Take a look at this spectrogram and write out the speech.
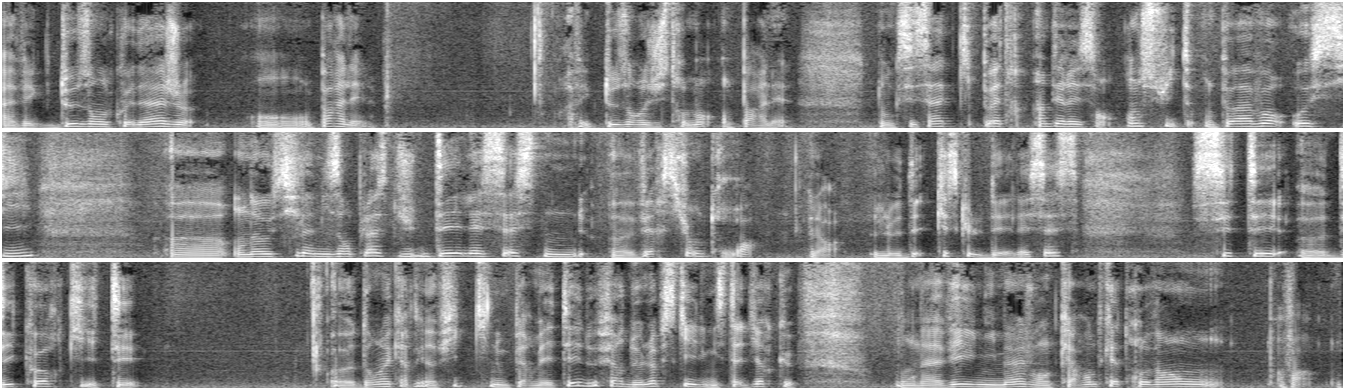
avec deux encodages en parallèle. Avec deux enregistrements en parallèle. Donc c'est ça qui peut être intéressant. Ensuite on peut avoir aussi euh, on a aussi la mise en place du DLSS euh, version 3 alors qu'est-ce que le DLSS c'était des corps qui étaient euh, dans la carte graphique qui nous permettait de faire de l'upscaling, c'est-à-dire que on avait une image en 40-80, enfin en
